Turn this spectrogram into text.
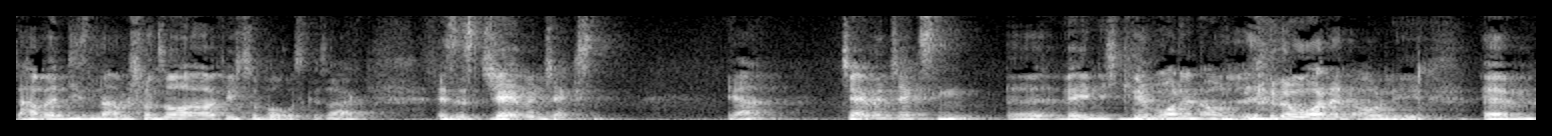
habe diesen Namen schon so häufig zu Boris gesagt. Es ist Jamin Jackson. Ja? Jamin Jackson, äh, wer ihn nicht The kennt. one and only. The one and only. Ähm,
